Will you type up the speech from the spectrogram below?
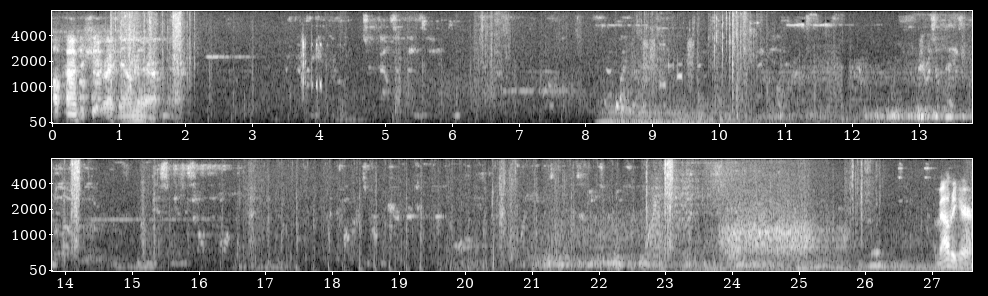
All kinds of shit right down there. I'm out of here.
